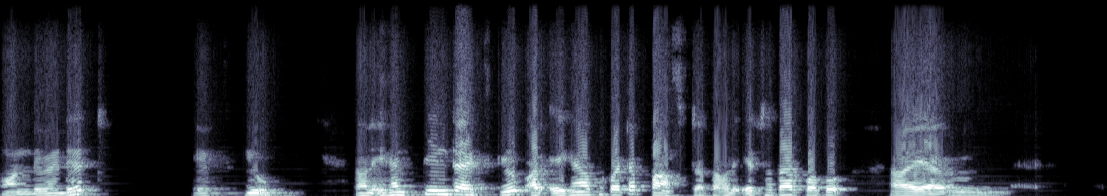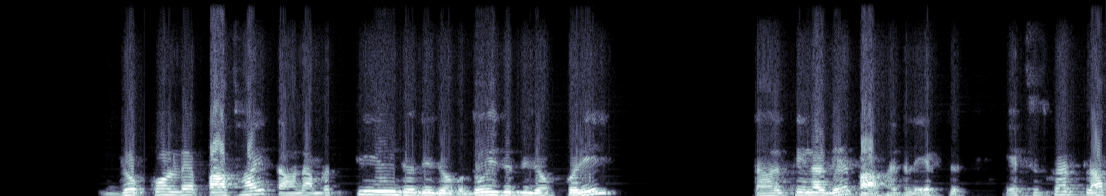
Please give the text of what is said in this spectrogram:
one divided x cube তাহলে এখানে তিনটা এক্স কিউব আর এখানে আছে কয়টা? পাঁচটা। তাহলে এর সাথে আর কত যোগ করলে পাঁচ হয়, তাহলে আমরা তিন যদি যোগ, দুই যদি যোগ করি, তাহলে তিন আর দুই পাঁচ হয়। তাহলে এক্স এক্স স্কোয়ার প্লাস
